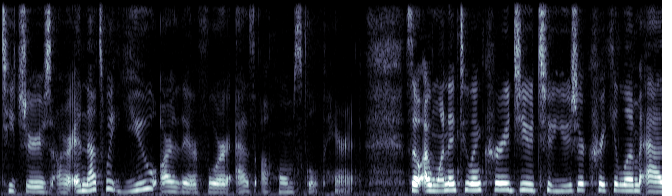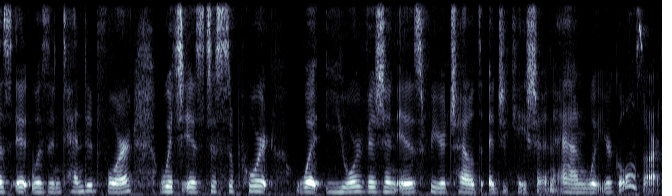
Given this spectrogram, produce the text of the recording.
teachers are, and that's what you are there for as a homeschool parent. So I wanted to encourage you to use your curriculum as it was intended for, which is to support what your vision is for your child's education and what your goals are.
